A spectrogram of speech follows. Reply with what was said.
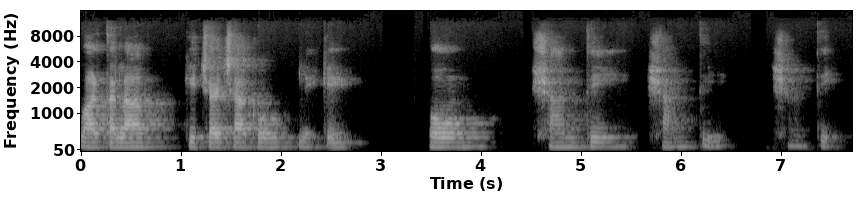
वार्तालाप की चर्चा को लेके। ओम शांति शांति शांति।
